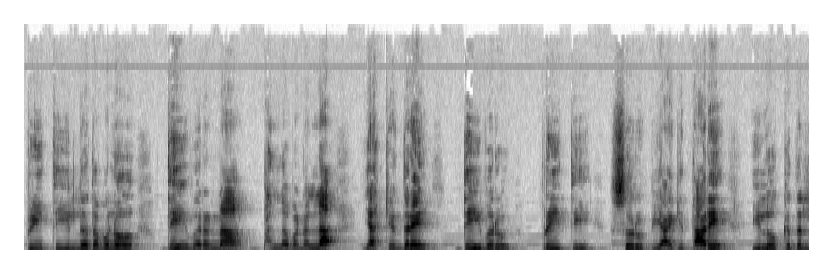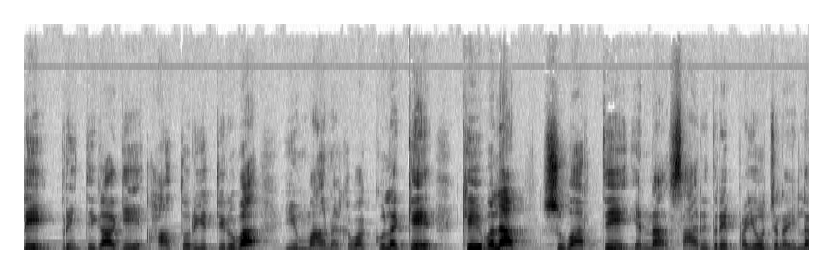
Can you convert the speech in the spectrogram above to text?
ಪ್ರೀತಿ ಇಲ್ಲದವನು ದೇವರನ್ನ ಬಲ್ಲವನಲ್ಲ. ಯಾಕೆಂದರೆ ದೇವರು ಪ್ರೀತಿ ಸ್ವರೂಪಿಯಾಗಿದ್ದಾರೆ. ಈ ಲೋಕದಲ್ಲಿ ಪ್ರೀತಿಗಾಗಿ ಹಾತೊರೆಯುತ್ತಿರುವ ಈ ಮಾನವ ಕುಲಕ್ಕೆ ಕೇವಲ ಸುವಾರ್ತೆಯನ್ನು ಸಾರಿದರೆ ಪ್ರಯೋಜನ ಇಲ್ಲ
